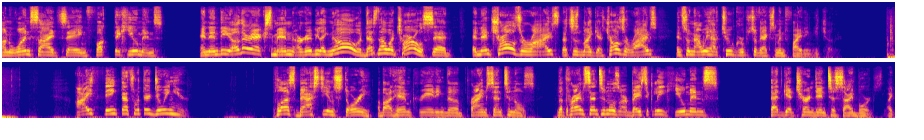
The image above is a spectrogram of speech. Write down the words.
on one side saying fuck the humans and then the other X-Men are going to be like no, that's not what Charles said. And then Charles arrives, that's just my guess. Charles arrives and so now we have two groups of X-Men fighting each other. I think that's what they're doing here. Plus, Bastion's story about him creating the Prime Sentinels. The Prime Sentinels are basically humans that get turned into cyborgs. Like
